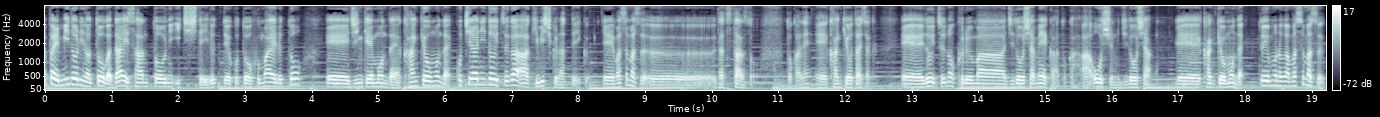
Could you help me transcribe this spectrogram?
やっぱり緑の党が第3党に位置しているっていうことを踏まえると、えー、人権問題や環境問題、こちらにドイツが厳しくなっていく。えー、ますます脱炭素とかね、えー、環境対策、えー、ドイツの車自動車メーカーとか、あ欧州の自動車、えー、環境問題というものがますます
